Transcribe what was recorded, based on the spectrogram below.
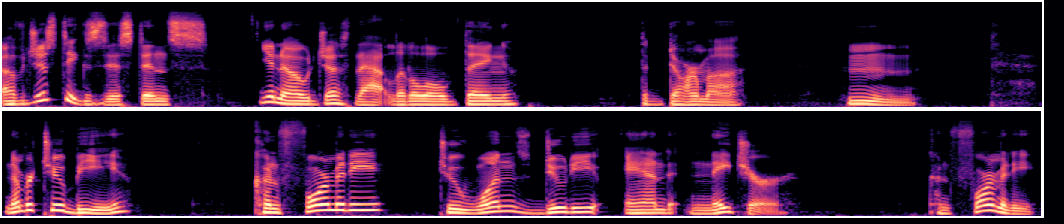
of just existence. You know, just that little old thing. The Dharma. Hmm. Number 2b, conformity to one's duty and nature. Conformity.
